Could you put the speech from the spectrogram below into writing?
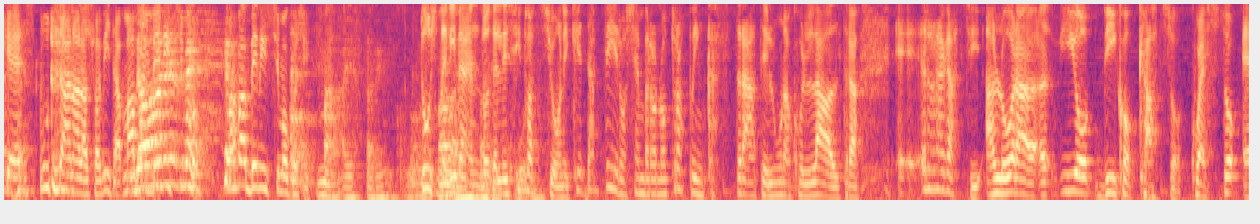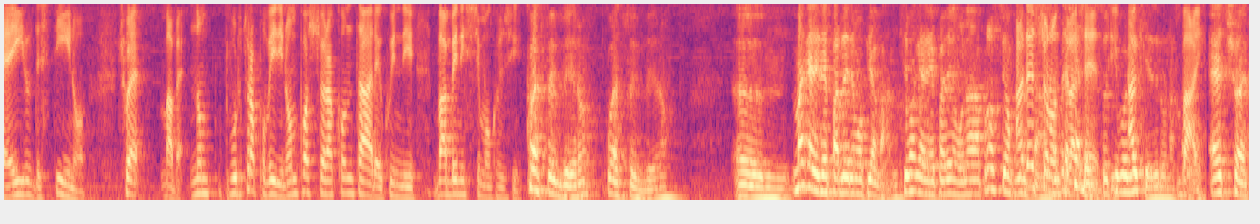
che sputtana la sua vita. Ma va No, benissimo, eh, ma va benissimo così. Ma vai a fare in culo. Tu stai vivendo delle situazioni che davvero sembrano troppo incastrate l'una con l'altra. E, ragazzi, allora eh, io dico, cazzo, questo è il destino. Cioè, vabbè, non- purtroppo vedi, non posso raccontare, quindi va benissimo così. Questo è vero, questo è vero. Ehm, magari ne parleremo più avanti, magari ne parleremo nella prossima puntata. Adesso non te la Adesso senti. ti voglio Ah, chiedere una cosa. vai. E cioè,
